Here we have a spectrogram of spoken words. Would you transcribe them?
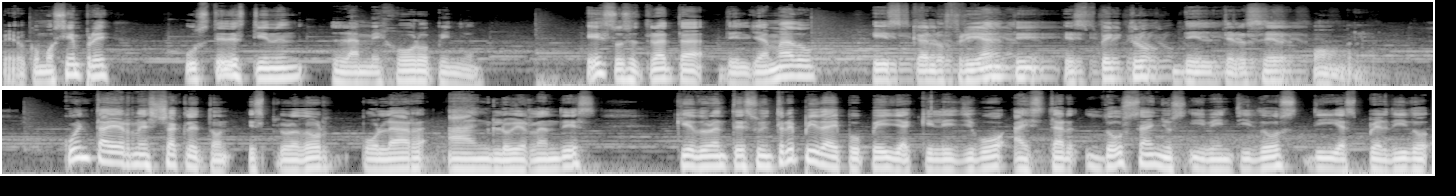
Pero como siempre, ustedes tienen la mejor opinión. Esto se trata del llamado escalofriante espectro del tercer hombre. Cuenta Ernest Shackleton, explorador polar anglo-irlandés, que durante su intrépida epopeya que le llevó a estar dos años y 22 días perdido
